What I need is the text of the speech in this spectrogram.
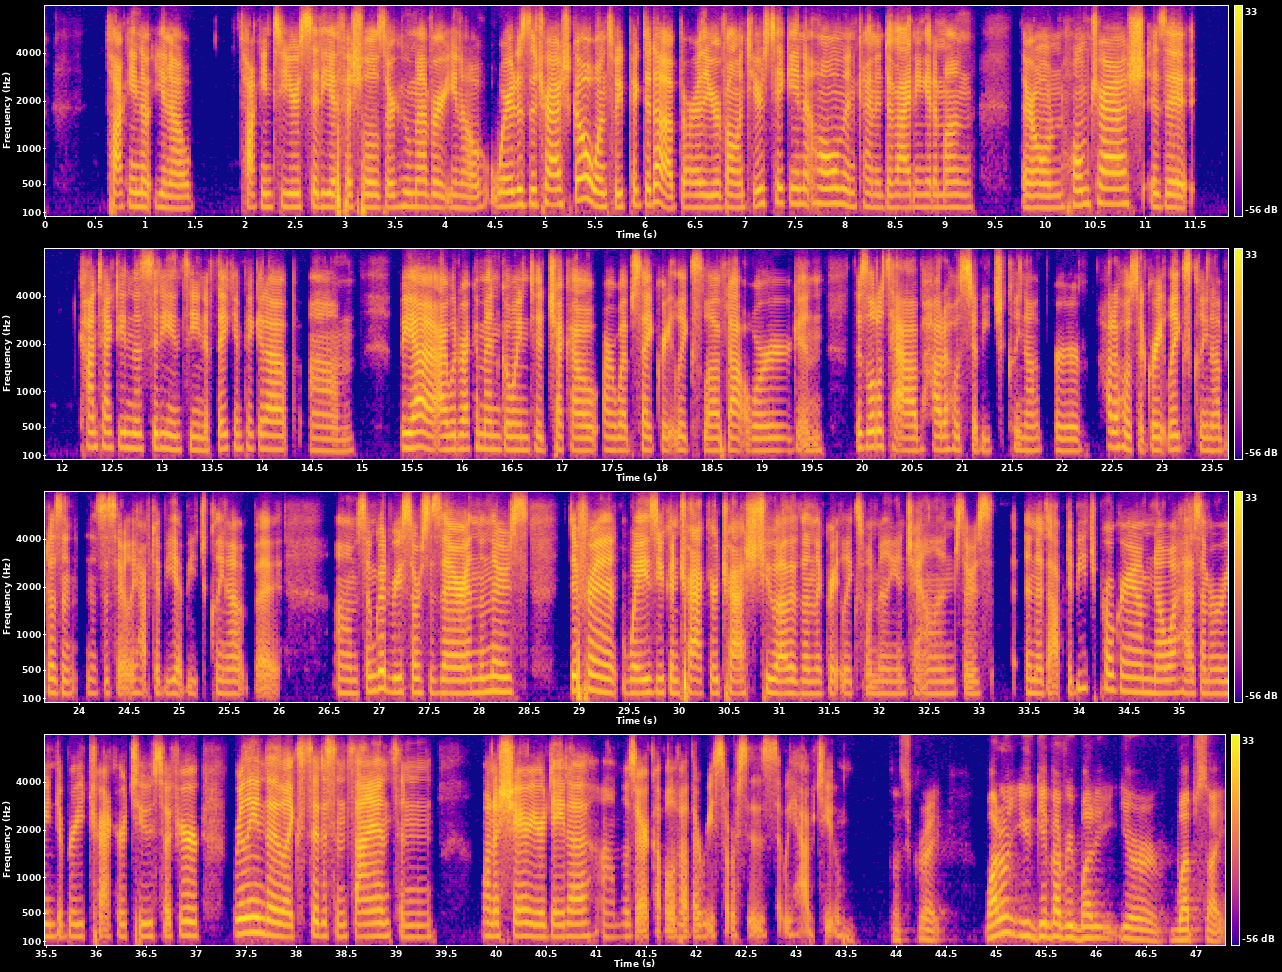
talking to, you know, talking to your city officials or whomever, you know, where does the trash go once we picked it up? Are your volunteers taking it home and kind of dividing it among their own home trash? Is it contacting the city and seeing if they can pick it up? Um, but yeah, I would recommend going to check out our website, greatlakeslove.org. And there's a little tab, how to host a beach cleanup or how to host a Great Lakes cleanup. It doesn't necessarily have to be a beach cleanup, but um, some good resources there. And then there's different ways you can track your trash too, other than the Great Lakes 1 Million Challenge. There's an Adopt a Beach program. NOAA has a marine debris tracker too. So if you're really into like citizen science and want to share your data, um, those are a couple of other resources that we have too. that's great. Why don't you give everybody your website?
